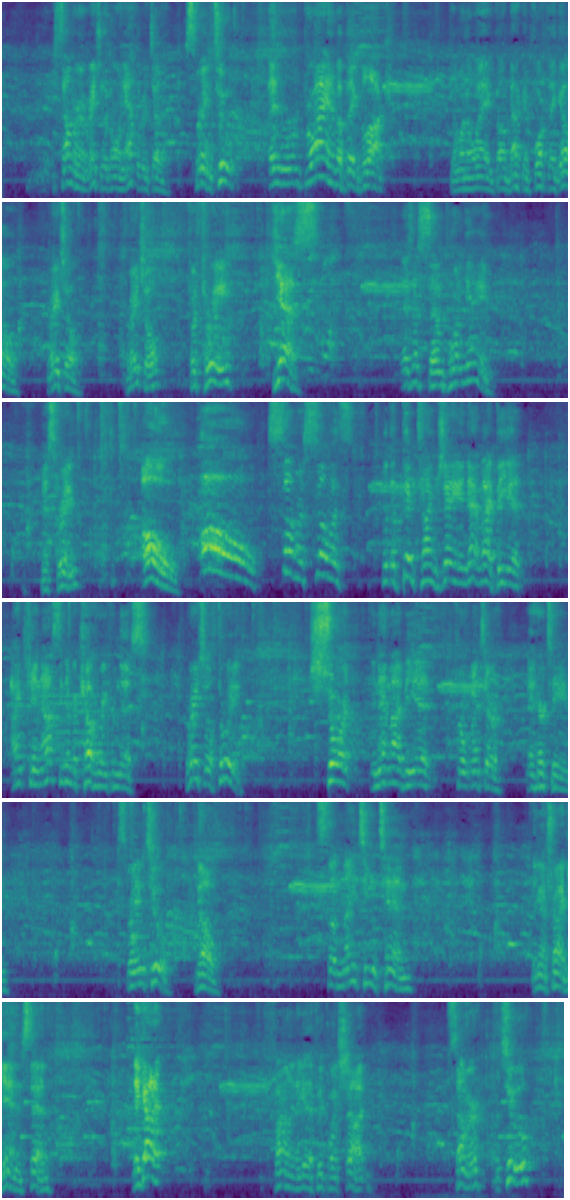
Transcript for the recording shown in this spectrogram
Summer and Rachel are going after each other. Spring, two. And Brian have a big block. Going away, going back and forth they go. Rachel. Rachel for three. Yes. It's a seven-point game. Miss Spring. Oh. Oh! Summer Silvis with a big-time J, and that might be it. I cannot see them recovering from this. Rachel, three. Short, and that might be it for Winter and her team. Spring two. No. So 1910. They're going to try again instead. They got it. Finally, they get a three-point shot. Summer for two.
